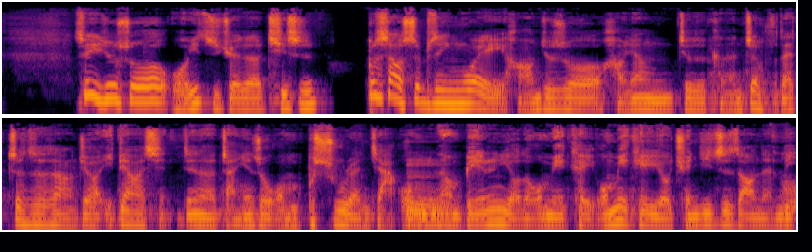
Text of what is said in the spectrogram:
所以就是说，我一直觉得其实不知道是不是因为好像就是说，好像就是可能政府在政策上就要一定要显真的展现出我们不输人家，我们让别人有的我们也可以，我们也可以有拳击制造能力。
